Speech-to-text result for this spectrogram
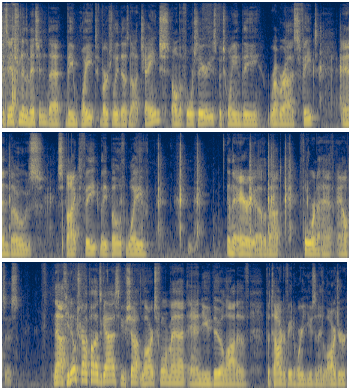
It's interesting to mention that the weight virtually does not change on the 4 Series between the rubberized feet and those spiked feet. They both weigh in the area of about four and a half ounces. Now, if you know tripods, guys, if you've shot large format and you do a lot of photography to where you're using a larger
